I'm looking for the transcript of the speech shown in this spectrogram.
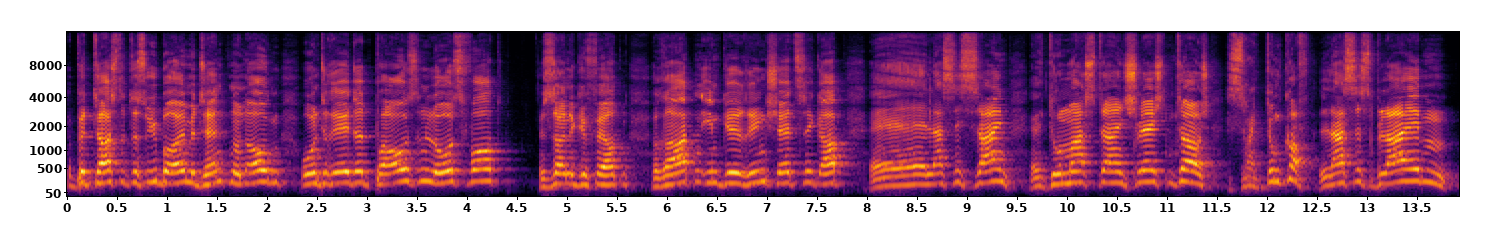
betastet es überall mit Händen und Augen und redet pausenlos fort. Seine Gefährten raten ihm geringschätzig ab. Äh, lass es sein. Du machst da einen schlechten Tausch. So ein Dummkopf. Lass es bleiben.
